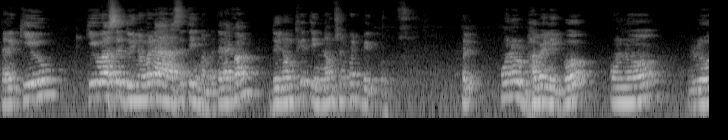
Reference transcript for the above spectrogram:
তাহলে কিউ কিউ আছে দুই নম্বরে, আর আছে তিন নম্বরে। তাহলে এখন দুই নম্বর থেকে তিন নম্বর সমীকরণ করব। তাহলে অনুরূপভাবে লিখব, অনুরূপভাবে,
